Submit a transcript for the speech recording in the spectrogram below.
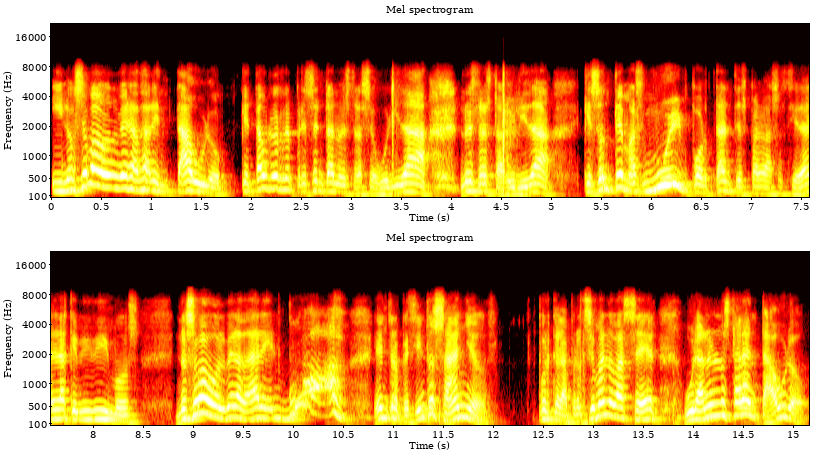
y no se va a volver a dar en Tauro, que Tauro representa nuestra seguridad, nuestra estabilidad, que son temas muy importantes para la sociedad en la que vivimos. No se va a volver a dar en, ¡buah! en tropecientos años, porque la próxima no va a ser, Urano no estará en Tauro.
